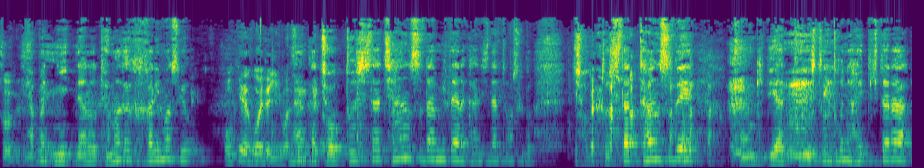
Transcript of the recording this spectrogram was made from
そうですやっぱりに、あの、手間がかかりますよ。大きな声で言いませなんんかちょっとしたチャンスだみたいな感じになってますけど、ちょっとしたチャンスで本気でやってる人のところに入ってきたら、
